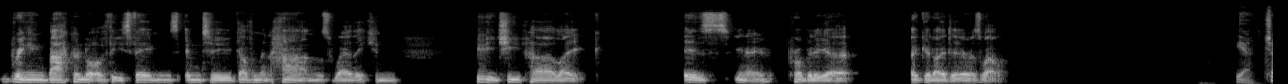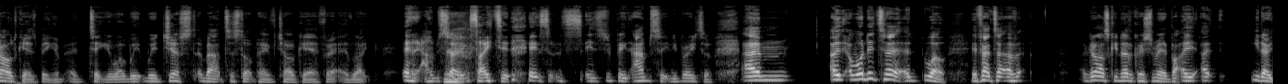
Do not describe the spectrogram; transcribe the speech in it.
bringing back a lot of these things into government hands where they can be cheaper like is you know probably a, a good idea as well. Yeah childcare is being a particular one we, we're just about to stop paying for childcare for like i'm so excited. It's, it's it's just been absolutely brutal. Um i, I wanted to well in fact i, I can ask you another question here but I, I you know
